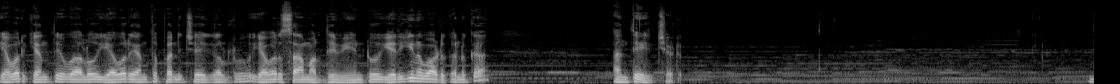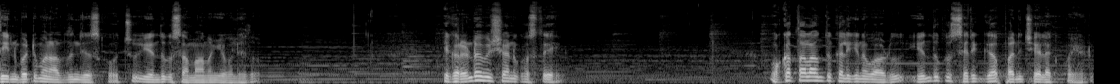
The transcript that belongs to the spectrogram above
ఎవరికి ఎంత ఇవ్వాలో ఎవరు ఎంత పని చేయగలరు ఎవరి సామర్థ్యం ఏంటో ఎరిగినవాడు కనుక అంతే ఇచ్చాడు. దీన్ని బట్టి మనం అర్థం చేసుకోవచ్చు ఎందుకు సమానంగా ఇవ్వలేదు. ఇక రెండో విషయానికి వస్తే ఒక తలాంతు కలిగిన వాడు ఎందుకు సరిగ్గా పని చేయలేకపోయాడు?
